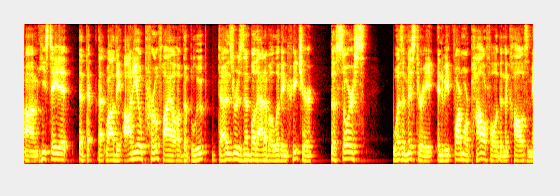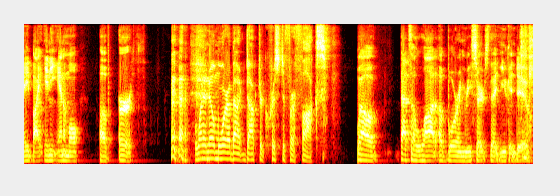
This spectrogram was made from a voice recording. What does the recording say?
Um, he stated that, that, that while the audio profile of the bloop does resemble that of a living creature, the source was a mystery and to be far more powerful than the calls made by any animal of Earth. I want to know more about Dr. Christopher Fox. Well, that's a lot of boring research that you can do.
